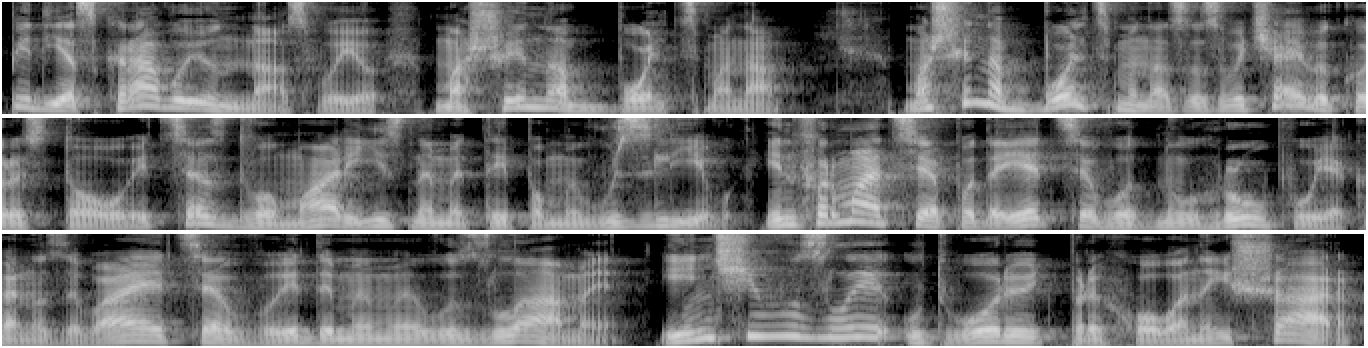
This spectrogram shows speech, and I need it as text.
під яскравою назвою Машина Больцмана. Машина Больцмана зазвичай використовується з двома різними типами вузлів. Інформація подається в одну групу, яка називається видимими вузлами. Інші вузли утворюють прихований шар.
